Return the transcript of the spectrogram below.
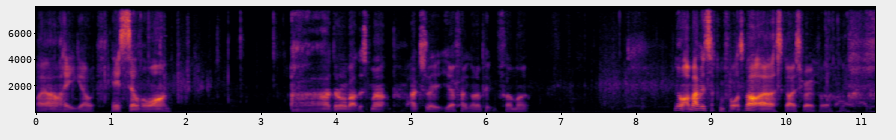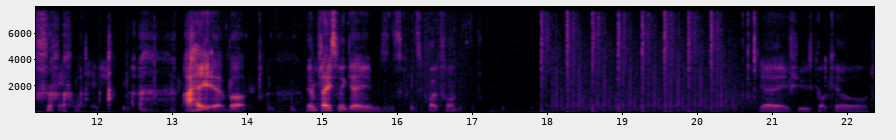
Like, oh, here you go. Here's silver one. Uh, I don't know about this map. Actually, yeah, thank God I picked Thermite. No, I'm having second thoughts about uh, Skyscraper. I hate it, but in placement games, it's, it's quite fun. Yay, Fuse got killed.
